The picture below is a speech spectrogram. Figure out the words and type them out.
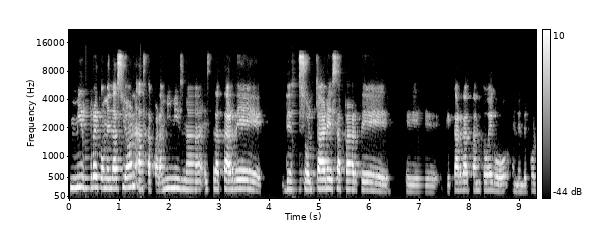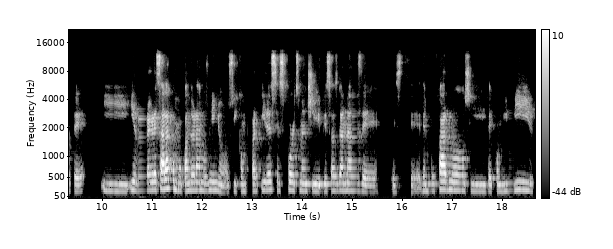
mi recomendación, hasta para mí misma, es tratar de, de soltar esa parte eh, que carga tanto ego en el deporte y, y, regresar a como cuando éramos niños y compartir ese sportsmanship esas ganas de, este, de empujarnos y de convivir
